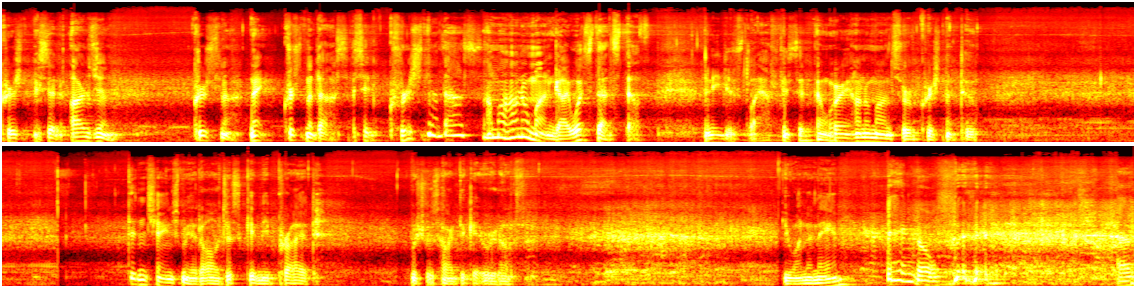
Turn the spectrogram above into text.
Krishna, he said, Arjun, Krishna, nay, Krishna Das. I said, Krishna Das? I'm a Hanuman guy. What's that stuff? And he just laughed. He said, Don't worry, Hanuman served Krishna too. Didn't change me at all, just gave me pride, which was hard to get rid of. You want a name? no. uh,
